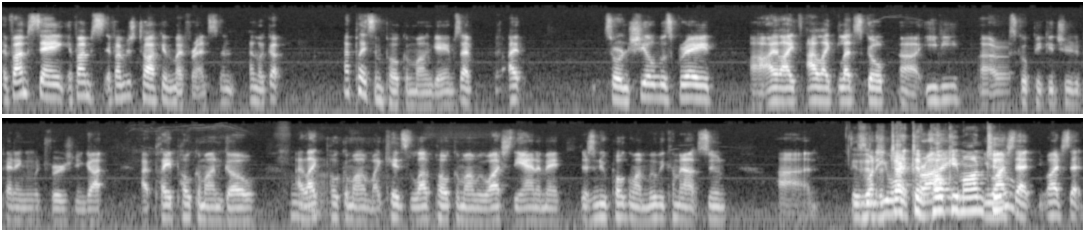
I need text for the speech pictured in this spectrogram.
if I'm saying if I'm if I'm just talking with my friends and, and look up, I play some Pokemon games. I I Sword and Shield was great. Uh, I liked I liked Let's Go uh, Eevee, uh, Let's Go Pikachu, depending on which version you got. I play Pokemon Go. I like Pokemon. My kids love Pokemon. We watch the anime. There's a new Pokemon movie coming out soon. Uh, Is it wanna- Detective cry? Pokemon You too? watch that. Watch that.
